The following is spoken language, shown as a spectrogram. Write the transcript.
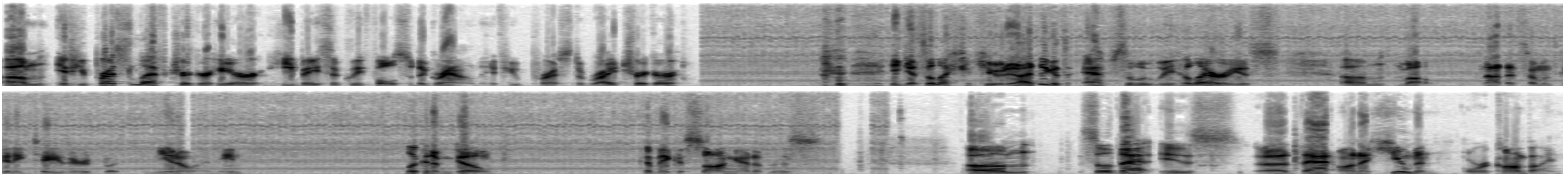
Um, if you press left trigger here, he basically falls to the ground. If you press the right trigger, he gets electrocuted. I think it's absolutely hilarious. Um, well, not that someone's getting tasered, but you know what I mean. Look at him go. Could make a song out of this. Um, so that is uh, that on a human or a combine.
